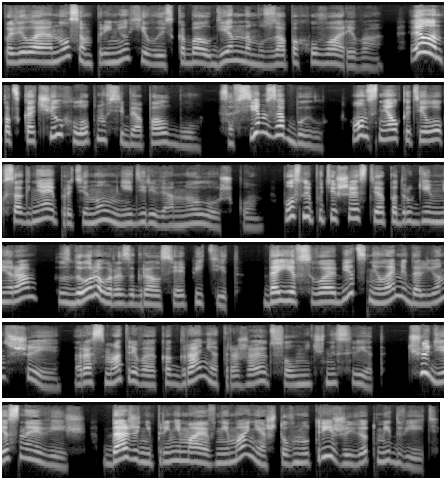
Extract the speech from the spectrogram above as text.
Повела я носом, принюхиваясь к обалденному запаху варева. Эллен подскочил, хлопнув себя по лбу. «Совсем забыл. Он снял котелок с огня и протянул мне деревянную ложку. После путешествия по другим мирам здорово разыгрался аппетит. Доев свой обед, сняла медальон с шеи, рассматривая, как грани отражают солнечный свет. Чудесная вещь, даже не принимая внимания, что внутри живет медведь.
